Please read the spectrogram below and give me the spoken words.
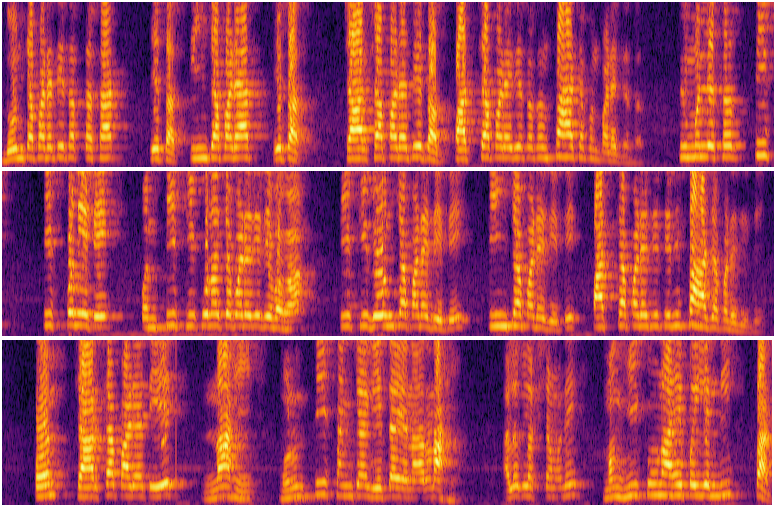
दोनच्या पाड्यात येतात का साठ? येतात. तीनच्या पाड्यात येतात. चारच्या पाड्यात येतात पाचच्या पाड्यात येतात आणि सहाच्या पण पाड्यात येतात. तुम्ही म्हणले सर तीस तीस पण येते पण तीस ही कोणाच्या पाड्यात येते बघा? तीस ही दोनच्या पाड्यात येते तीनच्या पाड्यात येते पाचच्या पाड्यात येते आणि सहाच्या पाड्यात येते. पण चारच्या पाड्यात येत नाही म्हणून ती संख्या घेता येणार नाही. अलग लक्षामध्ये? मग ही कोण आहे पहिल्यांदी? साठ.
